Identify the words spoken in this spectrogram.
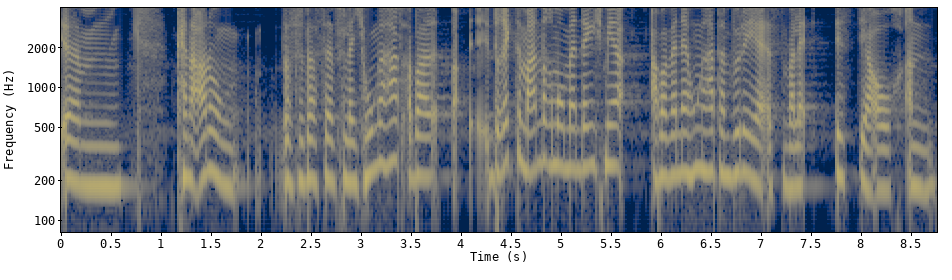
ähm, keine Ahnung, dass, dass er vielleicht Hunger hat, aber direkt im anderen Moment denke ich mir, aber wenn er Hunger hat, dann würde er ja essen, weil er isst ja auch an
